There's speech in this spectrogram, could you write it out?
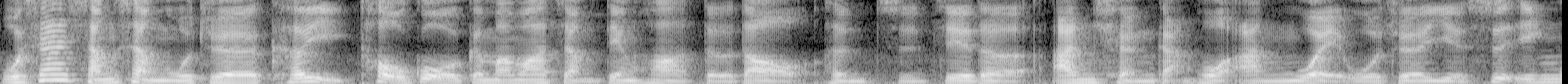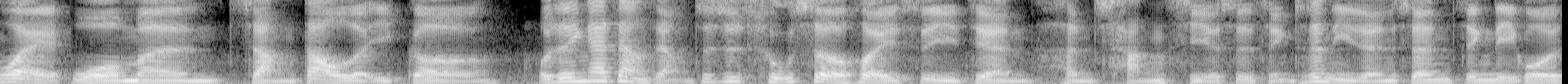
我现在想想，我觉得可以透过跟妈妈讲电话得到很直接的安全感或安慰。我觉得也是因为我们长到了一个，我觉得应该这样讲，就是出社会是一件很长期的事情，就是你人生经历过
